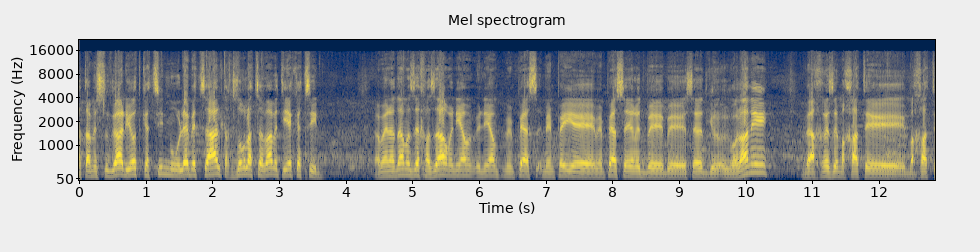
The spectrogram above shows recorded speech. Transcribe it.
אתה מסוגל להיות קצין מעולה בצה"ל, תחזור לצבא ותהיה קצין. הבן אדם הזה חזר ונהיה, ונהיה מ"פ הס- מ"פ, מ"פ הסיירת בסיירת גולני, ואחרי זה מח"ט, אה, מח"ט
